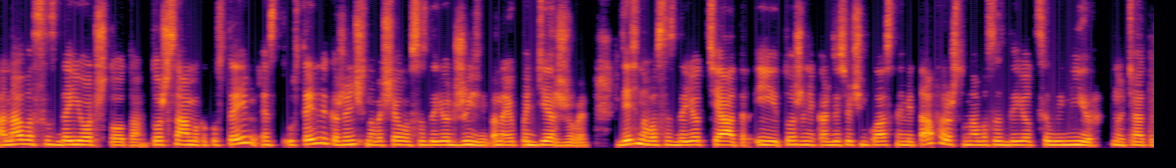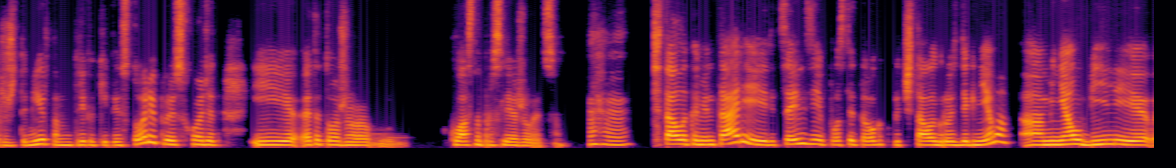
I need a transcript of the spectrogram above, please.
она воссоздает что-то. То же самое, как у, Стейн, у Стейнбека женщина вообще воссоздает жизнь, она ее поддерживает. Здесь она воссоздает театр. И тоже, мне кажется, здесь очень классная метафора, что она воссоздает целый мир. Ну, театр же это мир, там внутри какие-то истории происходят, и это тоже классно прослеживается. Угу читала комментарии, рецензии после того, как прочитала «Грозди гнева». А, меня убили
